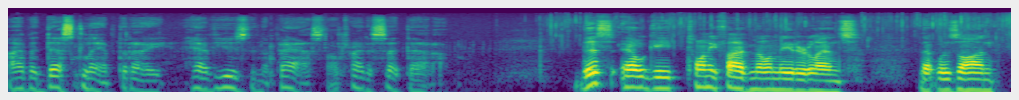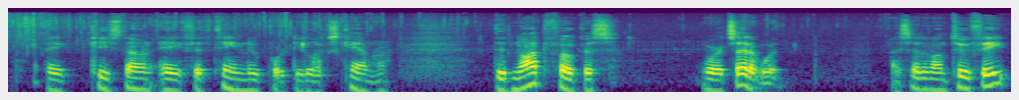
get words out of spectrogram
I have a desk lamp that I have used in the past. I'll try to set that up. This LG 25 millimeter lens that was on a Keystone A15 Newport Deluxe camera did not focus where it said it would. I set it on two feet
